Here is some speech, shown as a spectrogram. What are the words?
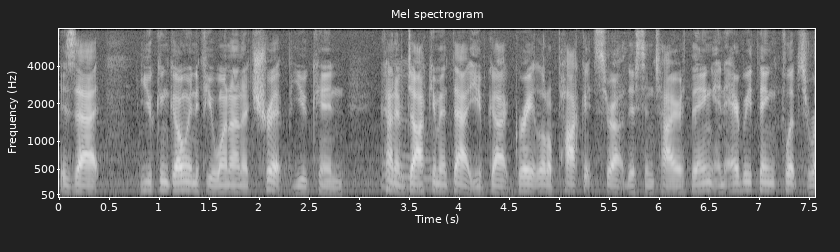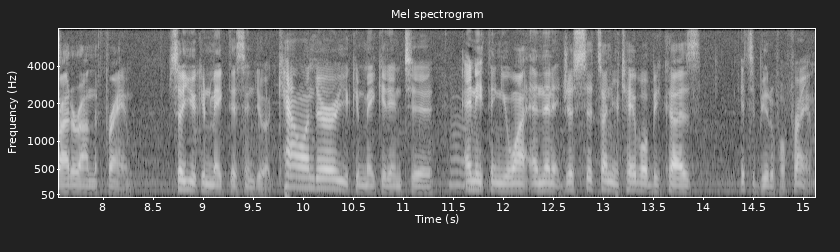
is that you can go in if you went on a trip, you can kind of document that. You've got great little pockets throughout this entire thing, and everything flips right around the frame. So you can make this into a calendar, you can make it into anything you want, and then it just sits on your table because it's a beautiful frame.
